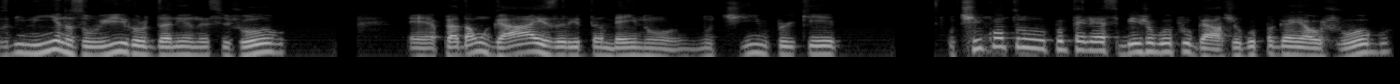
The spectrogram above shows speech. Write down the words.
os meninos, o Igor, o Danilo nesse jogo, é, para dar um gás ali também no, no time, porque o time contra o, contra a LSB jogou gasto, jogou para ganhar o jogo.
